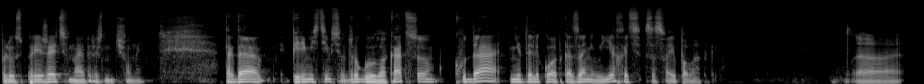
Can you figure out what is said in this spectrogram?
Плюс приезжайте в набережные Челны. Тогда переместимся в другую локацию. Куда недалеко от Казани уехать со своей палаткой? А,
